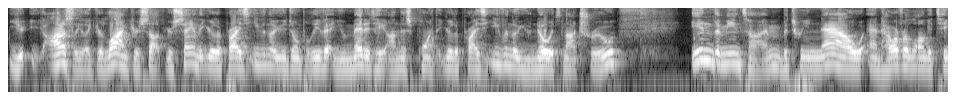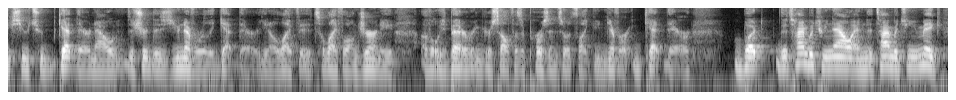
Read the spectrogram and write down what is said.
you, honestly, like you're lying to yourself. You're saying that you're the prize even though you don't believe it, and you meditate on this point that you're the prize even though you know it's not true. In the meantime, between now and however long it takes you to get there, now the truth is you never really get there. You know, life it's a lifelong journey of always bettering yourself as a person. So it's like you never get there. But the time between now and the time between you make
